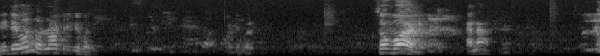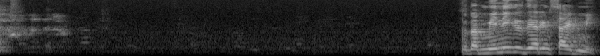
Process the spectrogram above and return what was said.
readable or not readable? Readable. So, word, है ना? So, the meaning is there inside me.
